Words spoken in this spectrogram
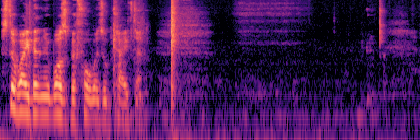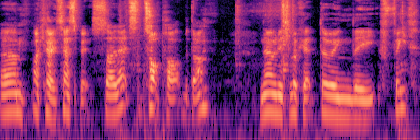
Still way better than it was before it was all caved in. Um, okay, that's bit. So that's the top part we're done. Now we need to look at doing the feet,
